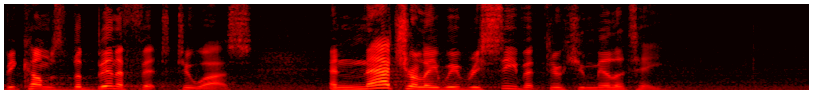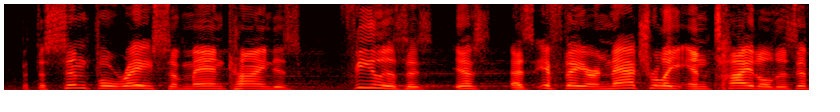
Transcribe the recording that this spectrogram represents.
becomes the benefit to us. And naturally, we receive it through humility. But the sinful race of mankind is feel as, as, as if they are naturally entitled, as if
